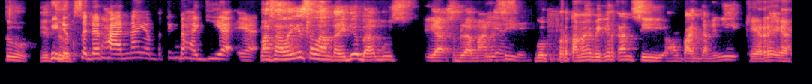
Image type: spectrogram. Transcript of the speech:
gitu. gitu. Hidup sederhana yang penting bahagia ya. Masalahnya selantai dia bagus. Ya sebelah mana Iya sih? sih. Gue pertama pikir kan si Hong Pancang ini kere ya.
